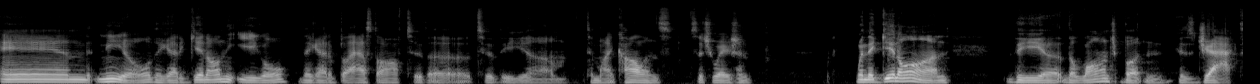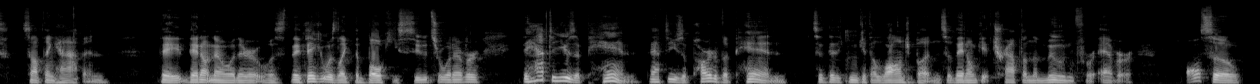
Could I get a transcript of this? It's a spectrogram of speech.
and Neil, they got to get on the Eagle. They got to blast off to the to the um, to Mike Collins situation. When they get on, the uh, the launch button is jacked. Something happened. They they don't know whether it was. They think it was like the bulky suits or whatever. They have to use a pin. They have to use a part of a pin so that they can get the launch button, so they don't get trapped on the moon forever. Also,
